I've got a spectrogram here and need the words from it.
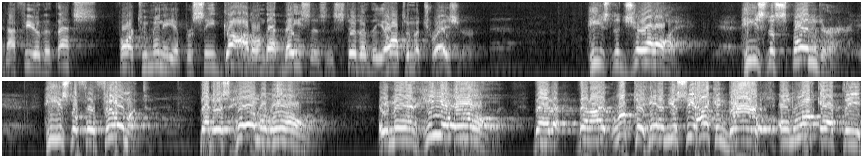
and I fear that that's far too many have perceived God on that basis instead of the ultimate treasure. He's the joy. He's the splendor. He's the fulfillment that is Him alone. Amen. He alone that, that I look to him. You see, I can go and look at the,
